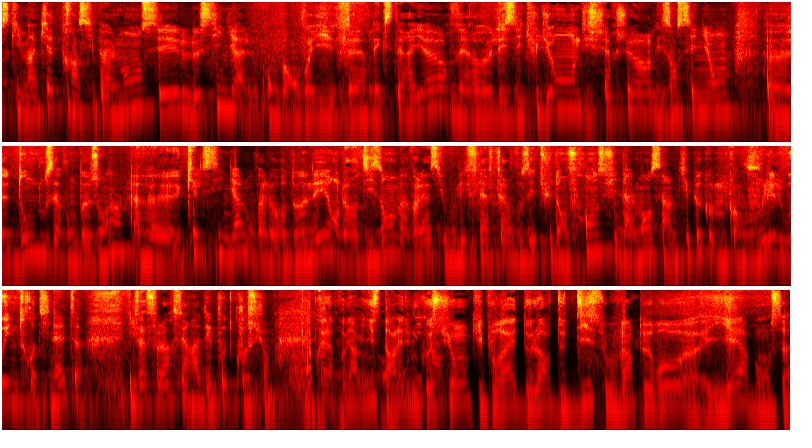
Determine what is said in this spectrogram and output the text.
Ce qui m'inquiète principalement, c'est le signal qu'on va envoyer vers l'extérieur, vers euh, les étudiants, les chercheurs, les enseignants euh, dont nous avons besoin. Euh, quel signal on va leur donner en leur disant, bah voilà, si vous voulez faire, faire vos études en France, finalement, c'est un petit peu comme quand vous voulez louer une trottinette, il va falloir faire un dépôt de caution. Après, la première ministre parlait d'une caution qui pourrait être de l'ordre de 10 ou 20 euros hier. Bon, ça,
